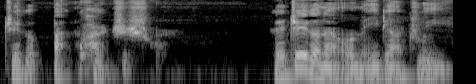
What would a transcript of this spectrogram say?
这个板块指数。所以这个呢，我们一定要注意。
